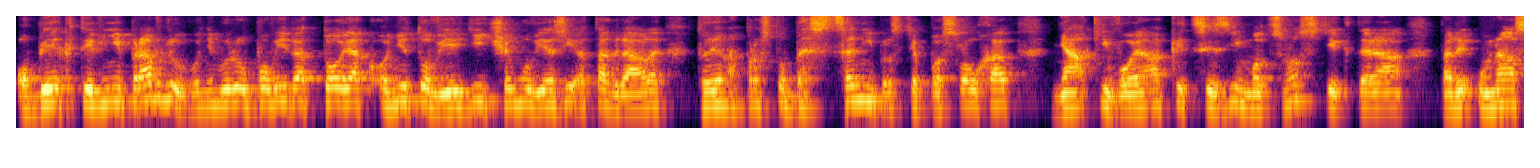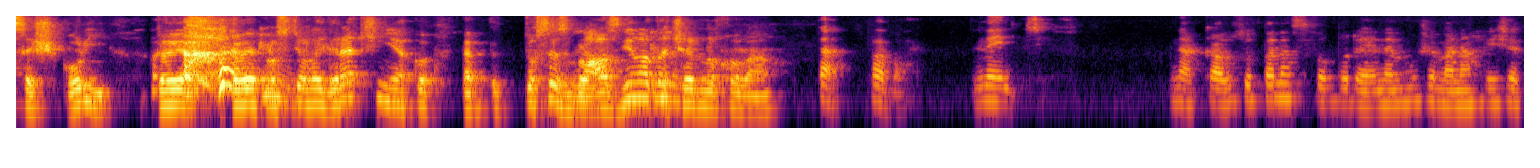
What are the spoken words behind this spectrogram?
objektivní pravdu. Oni budou povídat to, jak oni to vědí, čemu věří a tak dále. To je naprosto bezcený prostě poslouchat nějaký vojáky cizí mocnosti, která tady u nás se školí. To je, to je prostě legrační. Jako, tak to se zbláznila ta Černochová. tak, Pavle, nejdřív na kauzu pana Svobody nemůžeme nahlížet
